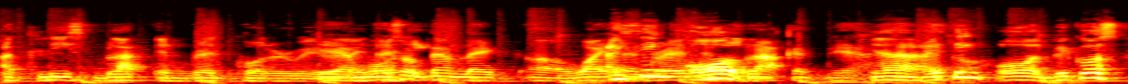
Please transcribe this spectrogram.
at least black and red colorway. yeah, right? most I of think- them like uh, white I and think red all. and black and yeah. Yeah, I think all because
